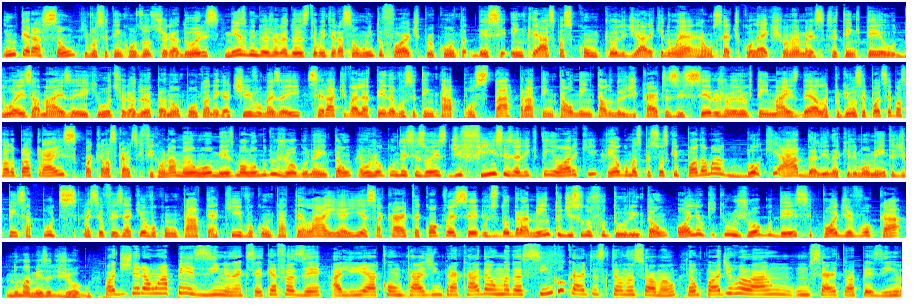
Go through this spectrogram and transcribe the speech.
interação que você tem com os outros jogadores. Mesmo em dois jogadores tem uma interação muito forte por conta desse, entre aspas, controle de área que não é, é um set collection, né? Mas você tem que ter o dois a mais aí que o outro jogador para não pontuar negativo. Mas aí, será que vale a pena você tentar apostar para tentar aumentar o número de cartas e ser o jogador que tem mais dela? Porque você pode ser passado para trás com aquelas cartas que ficam na mão ou mesmo ao longo do jogo, né? Então é um jogo com decisões difíceis ali que tem hora que tem algumas pessoas que podem dar uma bloqueada ali naquele momento de pensar, putz, mas se eu fizer aqui, eu vou contar até aqui, vou contar até lá, e aí essa carta, qual que vai ser o desdobramento disso no futuro? Então, olha o que, que um jogo desse pode evocar numa mesa de jogo. Pode gerar um APzinho, né? Que você quer fazer ali a contagem para cada uma das cinco cartas que estão na sua mão. Então pode rolar um, um certo APzinho.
